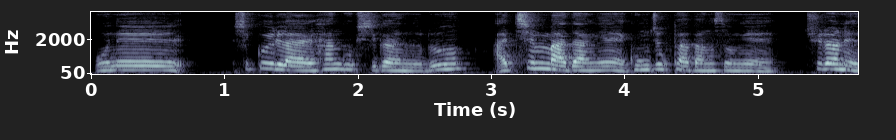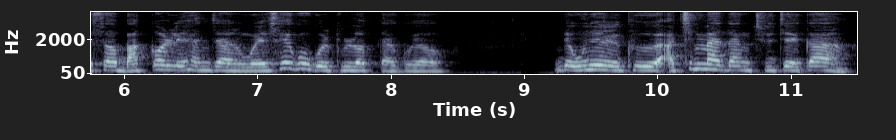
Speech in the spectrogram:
오늘 19일 날 한국 시간으로 아침마당에 공중파 방송에 출연해서 막걸리 한 잔 외 세 곡을 불렀다고요. 근데 오늘 그 아침마당 주제가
